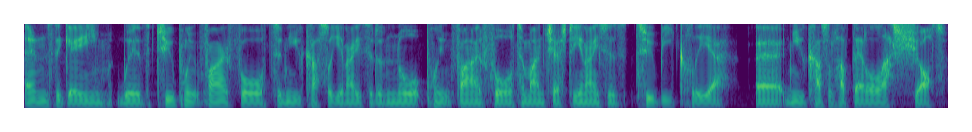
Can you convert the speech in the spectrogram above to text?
ends the game with 2.54 to Newcastle United and 0.54 to Manchester United. To be clear, uh, Newcastle have their last shot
